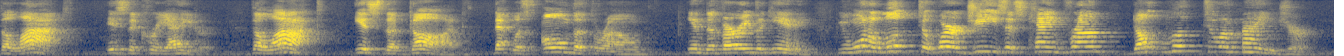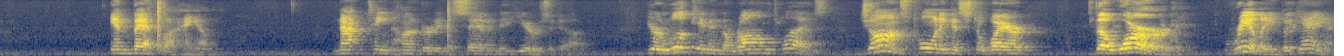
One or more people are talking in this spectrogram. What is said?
The light is the Creator. The light is the God that was on the throne in the very beginning. You want to look to where Jesus came from? Don't look to a manger in Bethlehem 1970 years ago. You're looking in the wrong place. John's pointing us to where the Word really began.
